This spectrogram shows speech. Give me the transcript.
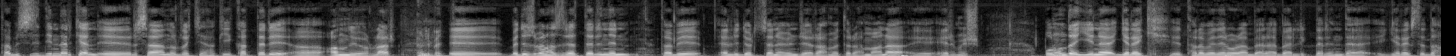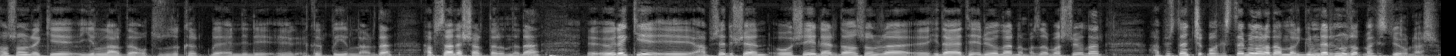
Tabii sizi dinlerken e, Risale-i Nur'daki hakikatleri e, anlıyorlar. Elbette. E, Bediüzzaman Hazretleri'nin tabii 54 sene önce rahmet-i rahmana e, ermiş. Onun da yine gerek e, talebeler olan beraberliklerinde e, gerekse daha sonraki yıllarda 30'lu 40'lı 50'li e, 40'lı yıllarda hapishane şartlarında da e, öyle ki hapse düşen o şeyler daha sonra hidayete eriyorlar, namaza başlıyorlar. Hapisten çıkmak istemiyorlar adamlar. Günlerini uzatmak istiyorlar.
